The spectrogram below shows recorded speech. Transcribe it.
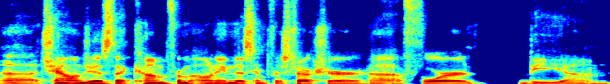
uh, challenges that come from owning this infrastructure uh, for the um,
